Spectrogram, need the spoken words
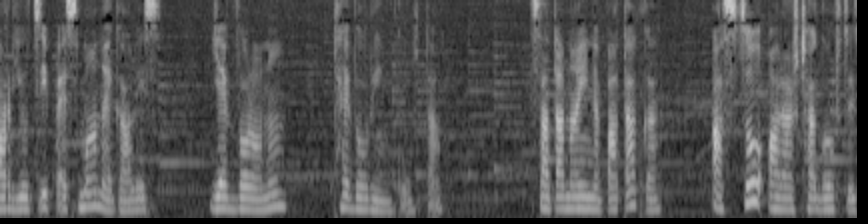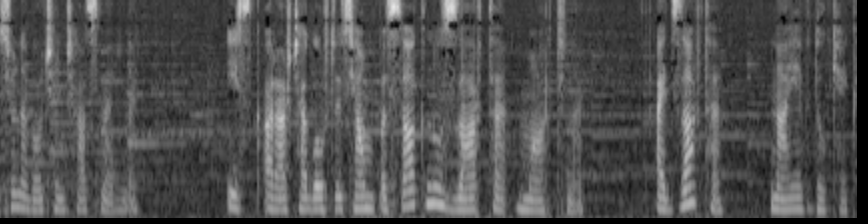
արյուծի պես ման է գալիս եւ որոնում թե որին կուլտա։ Սատանայի նպատակը Աստծո արարչագործությունը ոչնչացնելն է իսկ արարչագործության պսակն ու զարթը մարդն է։ Այդ զարթը նաև դուք եք,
